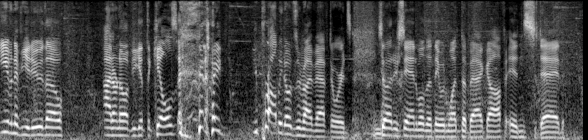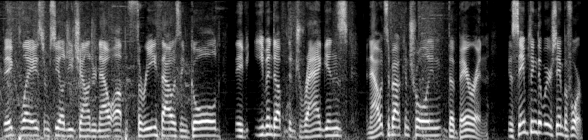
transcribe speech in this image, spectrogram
Even if you do, though, I don't know if you get the kills. I, you probably don't survive afterwards. So understandable that they would want to back off instead. Big plays from CLG Challenger, now up 3,000 gold. They've evened up the dragons, and now it's about controlling the Baron. The same thing that we were saying before.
